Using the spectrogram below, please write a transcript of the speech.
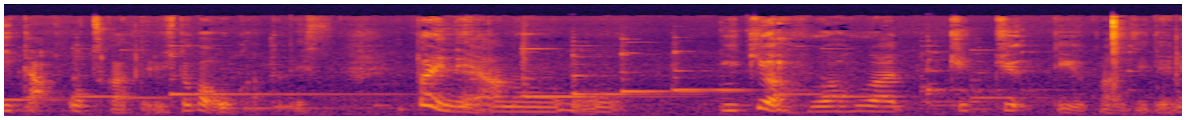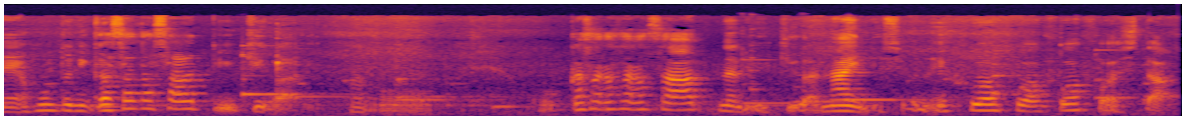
板を使ってる人が多かったです。やっぱりねあの雪はふわふわキュッキュッっていう感じでね本当にガサガサって雪があのこうガサガサガサってなる雪がないんですよね。ふわふわふわふわした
